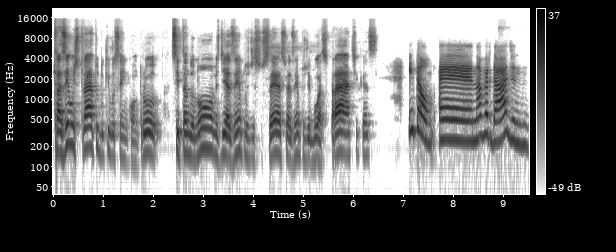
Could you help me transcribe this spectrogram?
trazer um extrato do que você encontrou, citando nomes de exemplos de sucesso, exemplos de boas práticas? Então, é, na verdade,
